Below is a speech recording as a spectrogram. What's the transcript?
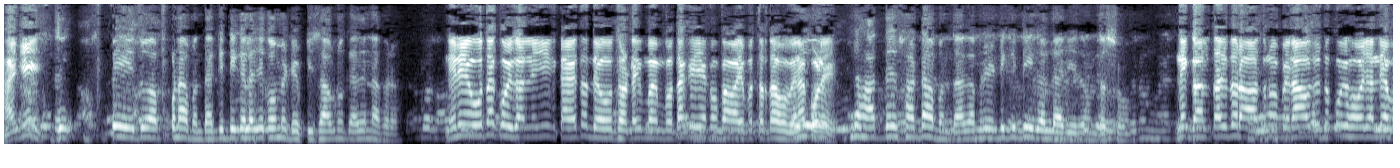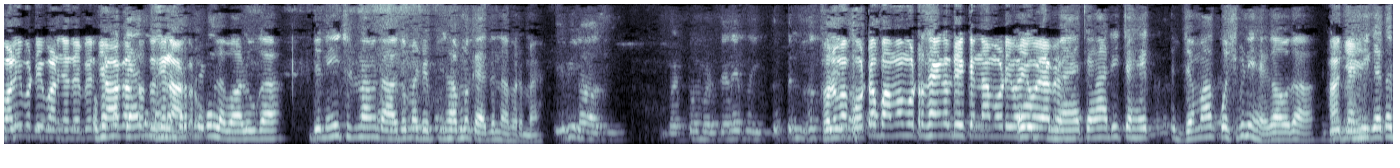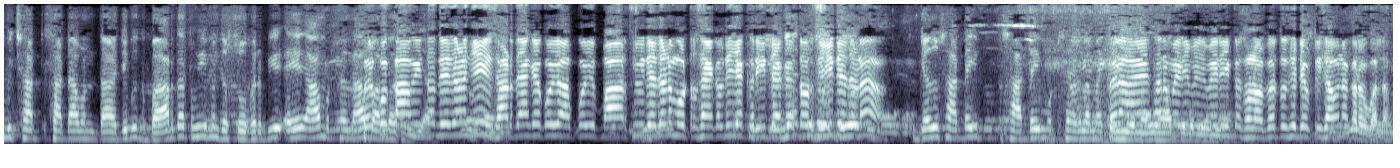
ਹਾਂਜੀ। ਜੇ ਭੇਜ ਦੋ ਆਪਣਾ ਬੰਦਾ ਕਿੱਡੀ ਗੱਲ ਆ ਜੇ ਕਹੋ ਮੈਂ ਡਿਪਟੀ ਸਾਹਿਬ ਨੂੰ ਕਹਿ ਦੇਣਾ ਫਿਰ। ਨਹੀਂ ਨਹੀਂ ਉਹ ਤਾਂ ਕੋਈ ਗੱਲ ਨਹੀਂ ਜੀ ਕਹਿ ਤਾਂ ਦਿਓ ਤੁਹਾਡੇ ਪਤਾ ਕਿ ਇਹ ਕੋਈ ਕਾਗਜ਼ ਪੱਤਰ ਤਾਂ ਹੋਵੇ ਨਾ ਕੋਲੇ। ਫਿਰ ਹੱਥ ਦੇ ਸਾਡਾ ਬੰਦਾ ਹੈਗਾ ਫਿਰ ਏਡੀ ਕਿੱਡੀ ਗੱਲ ਆ ਜੀ ਤੁਹਾਨੂੰ ਦੱਸੋ। ਨਹੀਂ ਗੱਲ ਤਾਂ ਜਦੋਂ ਰਾਤ ਨੂੰ ਬਿਨਾ ਉਹਦੇ ਤੋਂ ਕੋਈ ਹੋ ਜਾਂਦੀ ਆ ਵਾਲੀ ਵੱਡੀ ਬਣ ਜਾਂਦੀ ਵੀਰ ਜੀ ਆਹ ਗੱਲ ਤਾਂ ਤੁਸੀਂ ਨਾ ਕਰੋ। ਲਵਾ ਲੂਗਾ ਜੇ ਨਹੀਂ ਛੱਡਣਾ ਮੈਂ ਦੱਸ ਦੋ ਮੈਂ ਡਿਪਟੀ ਸਾਹਿਬ ਨੂੰ ਕਹਿ ਦੇਣਾ ਫਿਰ ਮੈਂ। ਇਹ ਵੀ ਨਾਲ ਸੀ। ਬਟ ਨੇ ਕੋਈ ਤੁਹਾਨੂੰ ਮੈਂ ਫੋਟੋ ਪਾਵਾਂ ਮੋਟਰਸਾਈਕਲ ਦੀ ਕਿੰਨਾ ਮੋਡੀਫਾਈ ਹੋਇਆ ਪਿਆ। ਮੈਂ ਕਹਿਣਾ ਜੀ ਚਾਹੇ ਜਮਾ ਕੁਝ ਵੀ ਨਹੀਂ ਹੈਗਾ ਉਹਦਾ। ਜੇ। ਨਹੀਂ ਕਹਤਾ ਵੀ ਸਾਡਾ ਬੰਦਾ ਜੇ ਕੋਈ ਬਾਹਰ ਦਾ ਤੁਸੀਂ ਮੈਨੂੰ ਦੱਸੋ ਫਿਰ ਵੀ ਇਹ ਆਹ ਮੋਟਰਸਾਈਕਲ ਆ ਫਿਰ ਕੋਈ ਕਾਗਜ਼ ਤਾਂ ਦੇ ਦੇਣ ਜੀ ਛੱਡ ਦਿਆਂਗੇ ਕੋਈ ਆਪ ਕੋਈ ਪਾਰਸੀ ਵੀ ਦੇ ਦੇਣ ਮੋਟਰਸਾਈਕਲ ਦੀ ਜਾਂ ਖਰੀਦਿਆਗੇ ਤਾਂ ਰਸੀਦ ਦੇ ਦੇਣ। ਜਦੋਂ ਸਾਡਾ ਹੀ ਸਾਡਾ ਹੀ ਮੋਟਰਸਾਈਕਲ ਆ, ਮੈਂ ਫਿਰ ਕਹੀ ਸਰ ਮੇਰੀ ਮੇਰੀ ਇੱਕ ਸੁਣੋ ਫਿਰ ਤੁਸੀਂ ਡਿਪਟੀ ਸਾਹਿਬ ਨਾਲ ਕਰੋ ਗੱਲ।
